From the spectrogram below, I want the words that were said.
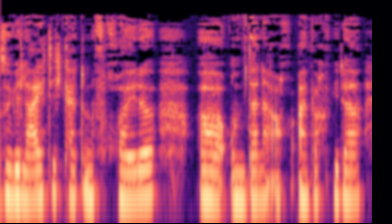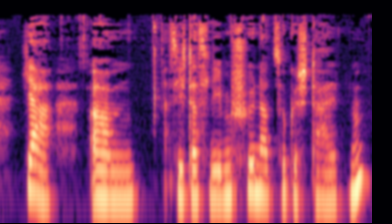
sowie Leichtigkeit und Freude, äh, um dann auch einfach wieder, ja, ähm, sich das Leben schöner zu gestalten.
